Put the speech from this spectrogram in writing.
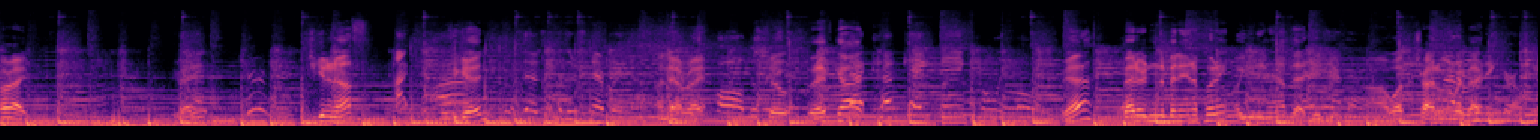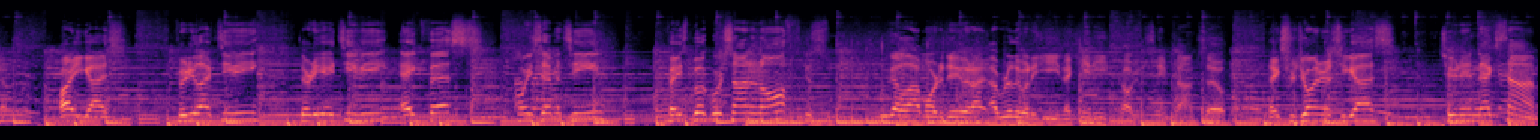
All right. You ready? Sure. Did you get enough? I, Was it good? There's, there's never enough. I know, right? All delicious. So they've got, that cupcake thing, holy moly. yeah, better than the banana pudding? Oh, you didn't have that, did you? Uh, we'll have to try it on the way back. Yep. All right, you guys. Foodie Life TV, 30A TV, Egg Fest 2017. Facebook, we're signing off because we got a lot more to do, and I, I really want to eat. And I can't eat and talk at the same time. So thanks for joining us, you guys. Tune in next time.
